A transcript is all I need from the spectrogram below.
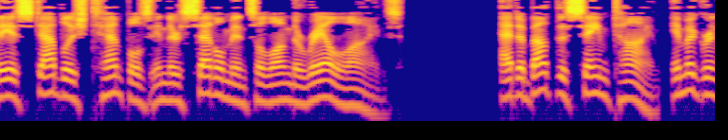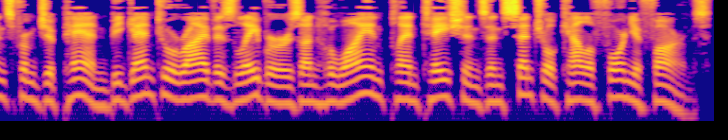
they established temples in their settlements along the rail lines. At about the same time, immigrants from Japan began to arrive as laborers on Hawaiian plantations and Central California farms.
